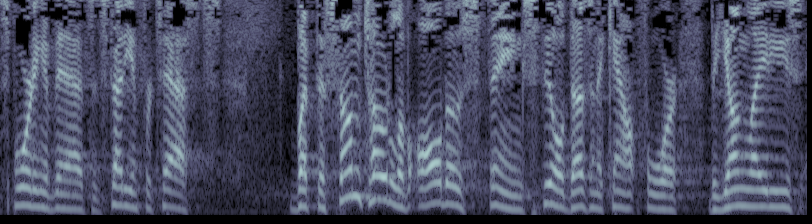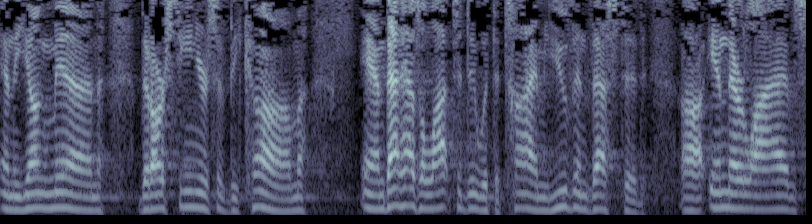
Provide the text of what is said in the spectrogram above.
sporting events and studying for tests. But the sum total of all those things still doesn't account for the young ladies and the young men that our seniors have become and that has a lot to do with the time you've invested uh, in their lives,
